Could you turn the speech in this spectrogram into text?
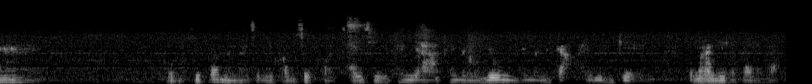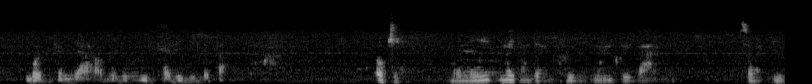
ง่ายผมคิดว่ามันน่าจะมีความสุขกว่าใช้ชีวิตให้ยากให้มันยุ่งให้มันกะให้มันเกณฑ์ประมาณนี้แล้วกันนะครับบ่นกันยาวไม่รู้ว่ามีใครได้ยินหรือเปล่าโอเค วันนี้ ไม่ต้องเดินคุยนั่งคุยบ้าง สวัสดี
